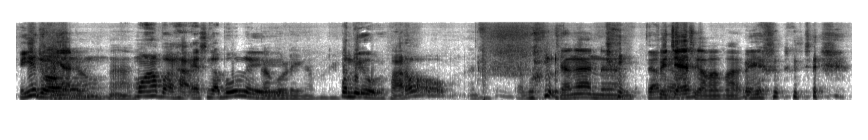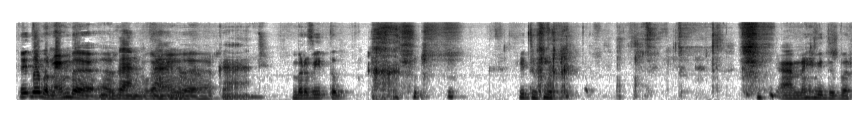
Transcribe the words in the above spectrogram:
iya dong Iya dong, nah. mau apa HS nggak boleh Nggak boleh, nggak boleh. pun BO haram nggak Jangan, eh. VCS gak apa-apa. Eh, dia bukan member bukan, bukan bukan, member bukan. member VTube VTuber aneh VTuber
